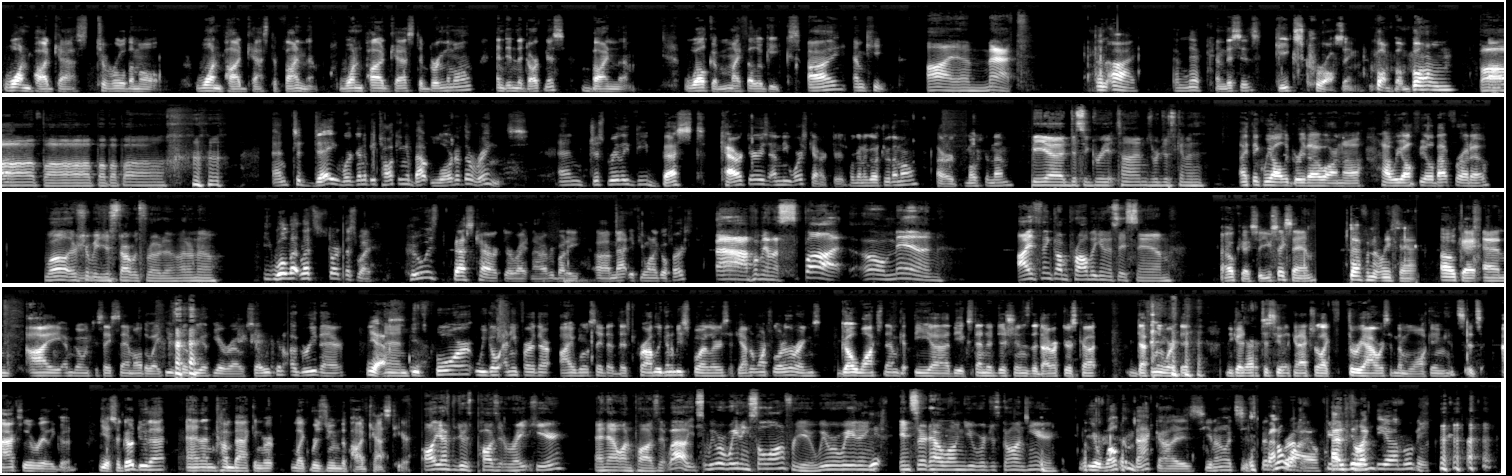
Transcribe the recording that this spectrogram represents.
One podcast to rule them all. One podcast to find them. One podcast to bring them all, and in the darkness, bind them. Welcome, my fellow geeks. I am Keith, I am Matt. And I am Nick. and this is Geeks Crossing. Bum, bum, bum. Ba ba ba ba ba. And today we're going to be talking about Lord of the Rings and just really the best characters and the worst characters. We're going to go through them all, or most of them. we uh, disagree at times. We're just gonna. I think we all agree, though, on uh, how we all feel about Frodo. Well, or should we just start with Frodo? I don't know. Well, let, let's start this way. Who is best character right now, everybody? Uh, Matt, if you want to go first. Ah, put me on the spot. Oh man. I think I'm probably gonna say Sam. Okay, so you say Sam. Definitely Sam. Okay, and I am going to say Sam all the way. He's the real hero, so we can agree there. Yeah. And before we go any further, I will say that there's probably going to be spoilers. If you haven't watched Lord of the Rings, go watch them. Get the uh, the extended editions, the director's cut. Definitely worth it. You get Yes. to see like an extra like three hours of them walking. It's it's actually really good. Yeah, so go do that, and then come back and re- like resume the podcast here. All you have to do is pause it right here and now unpause it. Wow, we were waiting so long for you. We were waiting. Yeah. Insert how long you were just gone here. You're welcome back, guys. You know it's It's it's been a forever. while. You How did you fun? like the uh, movie?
